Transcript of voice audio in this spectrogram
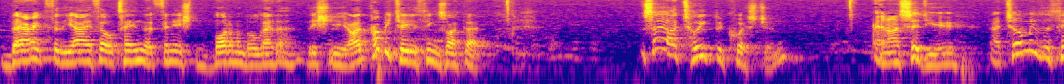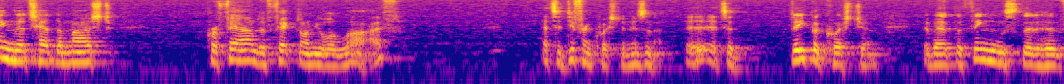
barracked for the AFL team that finished bottom of the ladder this year. I'd probably tell you things like that. Say I tweaked the question and I said to you, tell me the thing that's had the most profound effect on your life. That's a different question, isn't it? It's a deeper question about the things that have,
